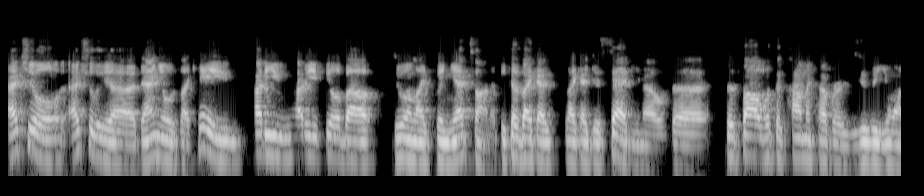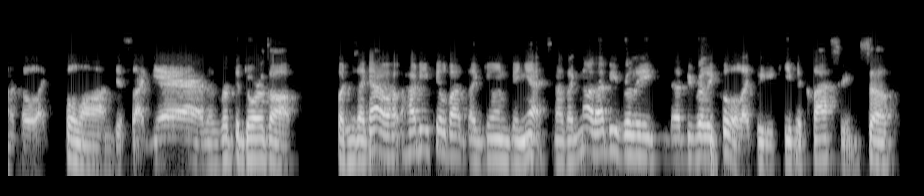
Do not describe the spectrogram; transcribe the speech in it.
actually, actually, uh, Daniel was like, "Hey, how do you how do you feel about doing like vignettes on it?" Because like I like I just said, you know, the the thought with the comic cover is usually you want to go like full on, just like yeah, rip the doors off. But he's like, "Oh, how do you feel about like doing vignettes?" And I was like, "No, that'd be really that'd be really cool. Like we could keep it classy." So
